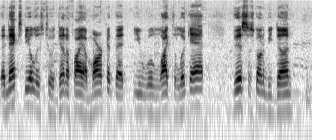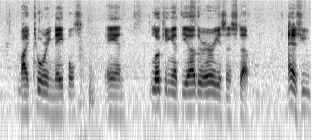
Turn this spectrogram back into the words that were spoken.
The next deal is to identify a market that you will like to look at. This is going to be done by touring Naples and looking at the other areas and stuff. As you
